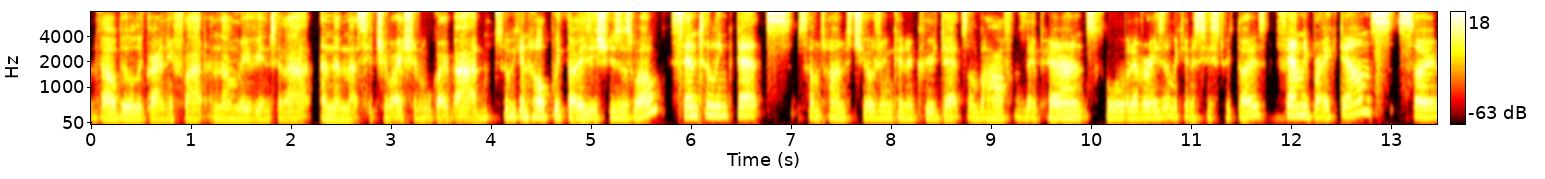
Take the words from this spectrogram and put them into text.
they'll build a granny flat and they'll move into that. And then that situation will go bad. So we can help with those issues as well. Centrelink debts. Sometimes children can accrue debts on behalf of their parents for whatever reason. We can assist with those. Family breakdowns. So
